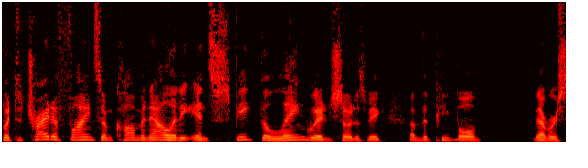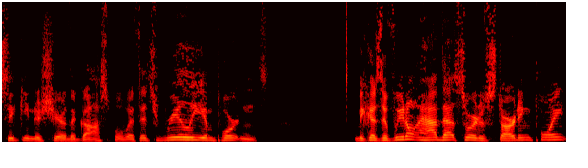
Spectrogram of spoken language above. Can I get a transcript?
but to try to find some commonality and speak the language, so to speak, of the people that we're seeking to share the gospel with. It's really important. Because if we don't have that sort of starting point,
